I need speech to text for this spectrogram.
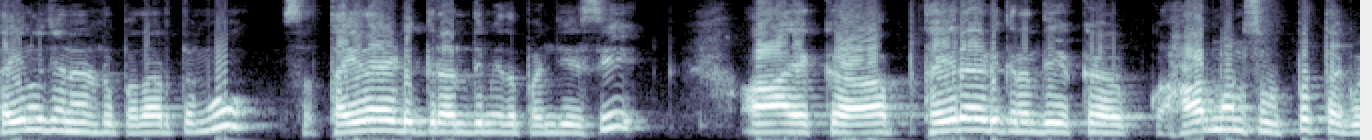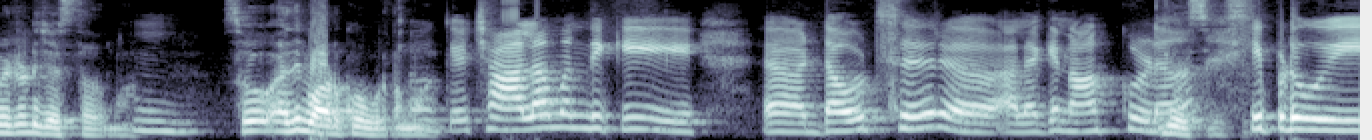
థైనోజన్ అనే పదార్థము థైరాయిడ్ గ్రంథి మీద పనిచేసి ఆ యొక్క థైరాయిడ్ గ్రంథి యొక్క హార్మోన్స్ ఉత్పత్తి తగ్గేటట్టు చేస్తుందమ్మా మ్మ్. సో అది వాడుకోకూడదమ్మా ఓకే చాలా మందికి డౌట్ సార్ అలాగే నాకు కూడా. ఇప్పుడు ఈ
